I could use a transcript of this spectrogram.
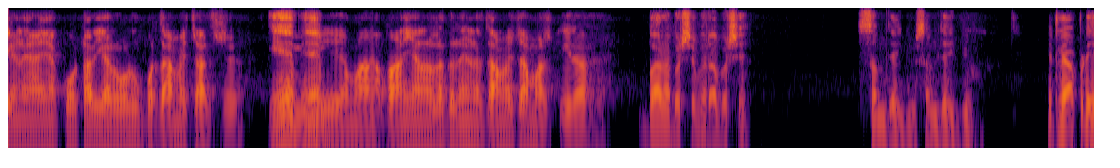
એને અહીંયા કોઠારિયા રોડ ઉપર ધામેચા જ છે. એમ એમ. એમાં એમાં ભાણિયાના લગ્ન એને ધામેચામાં જ કર્યા છે. બરાબર છે બરાબર છે. સમજાઈ ગયું સમજાઈ ગયું. એટલે આપણે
